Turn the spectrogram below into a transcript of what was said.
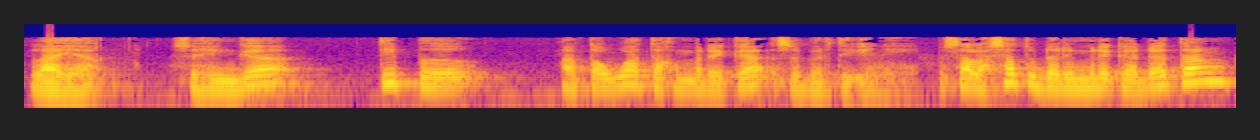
layak sehingga tipe atau watak mereka seperti ini. Salah satu dari mereka datang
